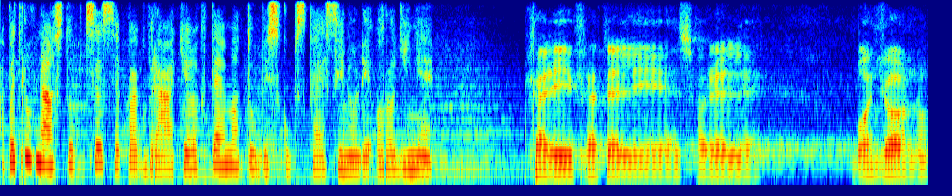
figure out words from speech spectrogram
A Petrův nástupce se pak vrátil k tématu biskupské synody o rodině. Cari fratelli e sorelle, buongiorno.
